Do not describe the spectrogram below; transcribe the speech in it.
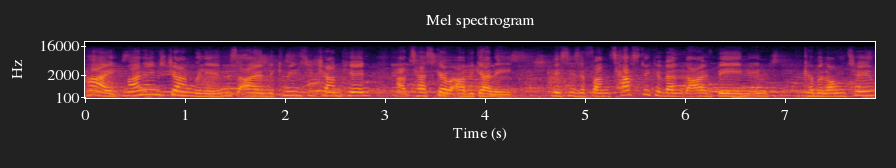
Hi, my name's Jan Williams. I am the community champion at Tesco Abergele. This is a fantastic event that I've been in, come along to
